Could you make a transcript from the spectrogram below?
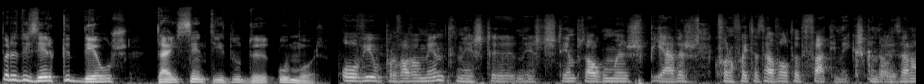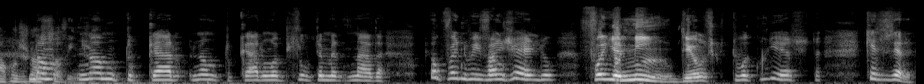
para dizer que Deus tem sentido de humor. Ouviu provavelmente neste, nestes tempos algumas piadas que foram feitas à volta de Fátima e que escandalizaram alguns dos nossos não, ouvintes. Não me tocaram, não me tocaram absolutamente nada. É o que vem no Evangelho. Foi a mim, Deus, que tu acolheste. Quer dizer,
